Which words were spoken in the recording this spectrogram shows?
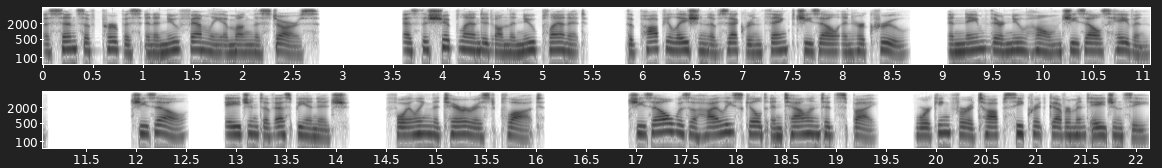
a sense of purpose and a new family among the stars. As the ship landed on the new planet, the population of Zekran thanked Giselle and her crew, and named their new home Giselle's Haven. Giselle, agent of espionage, foiling the terrorist plot. Giselle was a highly skilled and talented spy, working for a top-secret government agency.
